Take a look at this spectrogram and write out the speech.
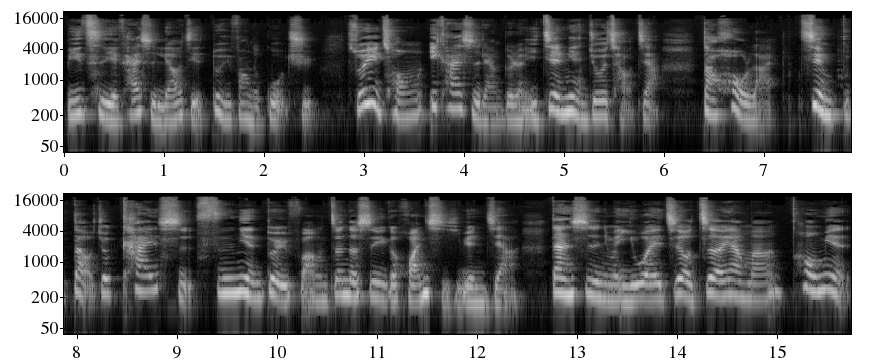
彼此也开始了解对方的过去。所以从一开始两个人一见面就会吵架，到后来。见不到就开始思念对方，真的是一个欢喜冤家。但是你们以为只有这样吗？后面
